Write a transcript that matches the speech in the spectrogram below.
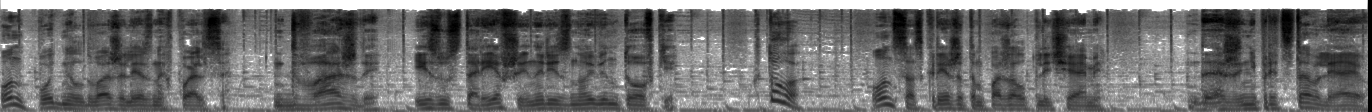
он поднял два железных пальца. Дважды, из устаревшей нарезной винтовки. «Кто?» Он со скрежетом пожал плечами. «Даже не представляю».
